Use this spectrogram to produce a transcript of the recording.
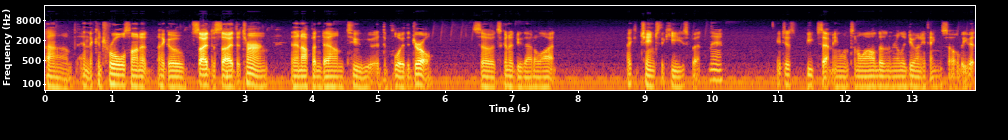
um, and the controls on it, I go side to side to turn, and then up and down to deploy the drill. So it's going to do that a lot. I could change the keys, but eh, it just beeps at me once in a while. Doesn't really do anything, so I'll leave it.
